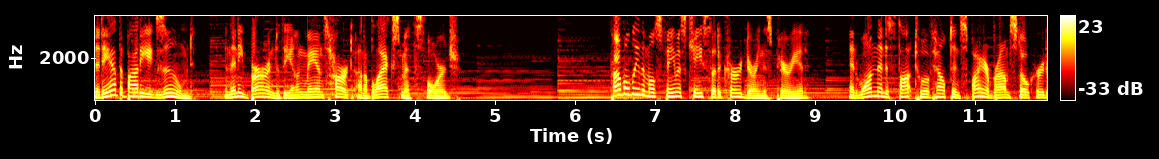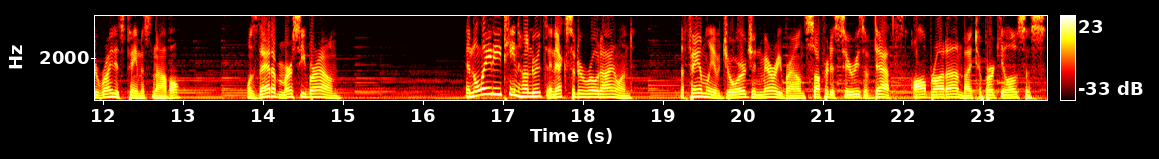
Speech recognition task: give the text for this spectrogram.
that he had the body exhumed, and then he burned the young man's heart on a blacksmith's forge. Probably the most famous case that occurred during this period, and one that is thought to have helped inspire Bram Stoker to write his famous novel, was that of Mercy Brown. In the late 1800s in Exeter, Rhode Island, the family of George and Mary Brown suffered a series of deaths, all brought on by tuberculosis.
